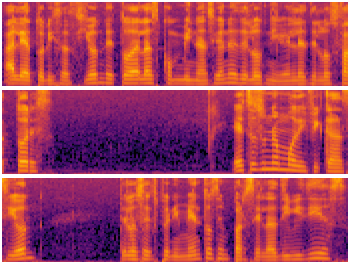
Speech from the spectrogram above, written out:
aleatorización de todas las combinaciones de los niveles de los factores. Esta es una modificación de los experimentos en parcelas divididas.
